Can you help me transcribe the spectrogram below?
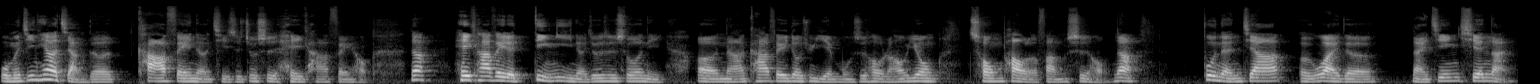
我们今天要讲的咖啡呢，其实就是黑咖啡哈。那黑咖啡的定义呢，就是说你呃拿咖啡豆去研磨之后，然后用冲泡的方式吼，那。不能加额外的奶精、鲜奶，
